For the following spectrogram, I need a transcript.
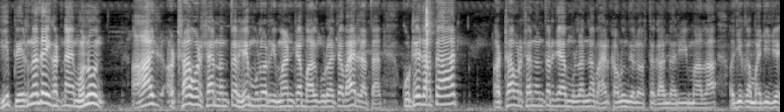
ही प्रेरणादायी घटना आहे. म्हणून आज अठरा वर्षानंतर हे मुलं रिमांडच्या बालगुराच्या बाहेर जातात. कुठे जातात? अठरा वर्षानंतर ज्या मुलांना बाहेर काढून दिलं असतं गांधारी माला अधिक माझी जे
